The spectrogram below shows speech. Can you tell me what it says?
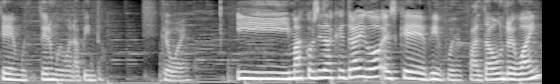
tiene muy, tiene muy buena pinta. Qué guay. Y más cositas que traigo es que, en fin, pues faltaba un rewind,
